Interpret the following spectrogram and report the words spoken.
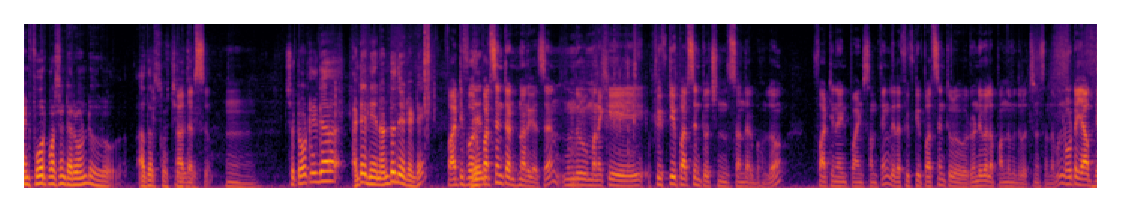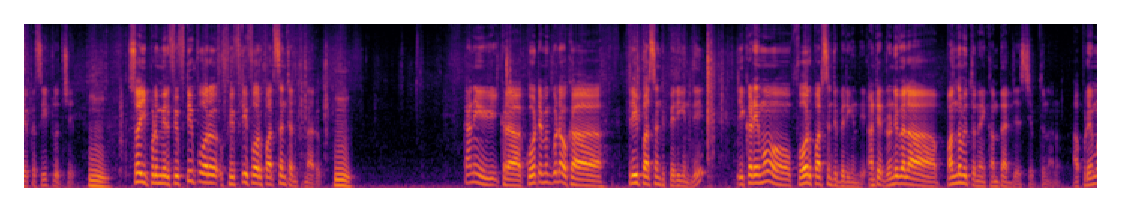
And four percent around others వచ్చాయి. అదర్స్ సో టోటల్గా అంటే నేను అంటుంది ఏంటంటే ఫార్టీ ఫోర్ పర్సెంట్ అంటున్నారు కదా సార్. ముందు మనకి ఫిఫ్టీ పర్సెంట్ వచ్చిన సందర్భంలో ఫార్టీ నైన్ పాయింట్ సంథింగ్ లేదా ఫిఫ్టీ పర్సెంట్ రెండు వేల పంతొమ్మిదిలో వచ్చిన సందర్భంలో నూట యాభై ఒక్క సీట్లు వచ్చాయి. సో ఇప్పుడు మీరు fifty four fifty four percent అంటున్నారు. కానీ ఇక్కడ కూటమికి కూడా ఒక త్రీ పర్సెంట్ పెరిగింది. ఇక్కడేమో ఫోర్ పర్సెంట్ పెరిగింది. అంటే రెండు వేల పంతొమ్మిదితో నేను కంపేర్ చేసి చెప్తున్నాను. అప్పుడేమో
